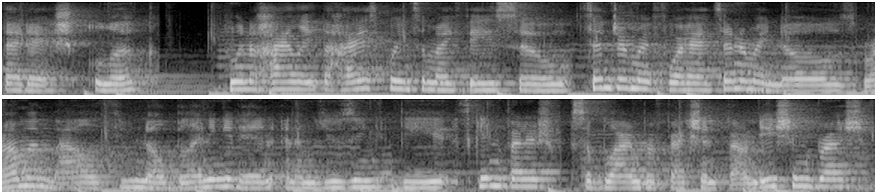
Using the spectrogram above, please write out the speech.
fetish look. I'm gonna highlight the highest points of my face, so center my forehead, center my nose, around my mouth, you know, blending it in, and I'm using the Skin Fetish Sublime Perfection Foundation Brush.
